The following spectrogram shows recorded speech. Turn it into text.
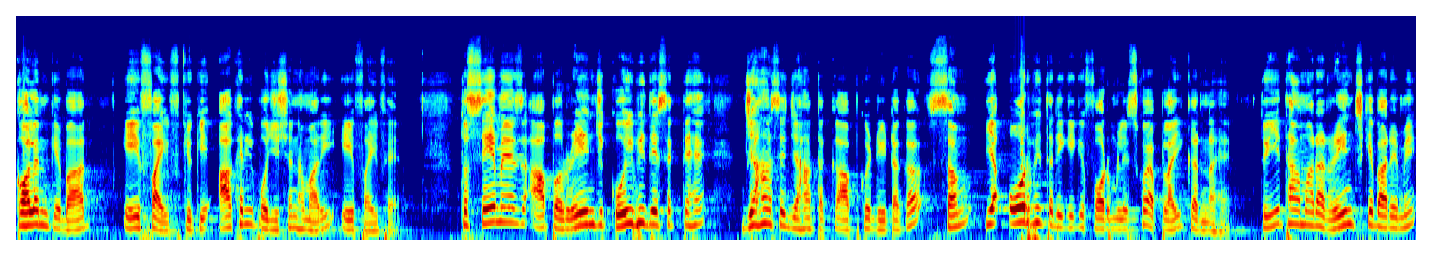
कॉलन के बाद ए फाइव क्योंकि आखिरी पोजीशन हमारी ए फाइव है। तो सेम एज आप रेंज कोई भी दे सकते हैं, जहाँ से जहाँ तक का आपको डेटा का सम या और भी तरीके के फॉर्मूलेस को अप्लाई करना है। तो ये था हमारा रेंज के बारे में।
